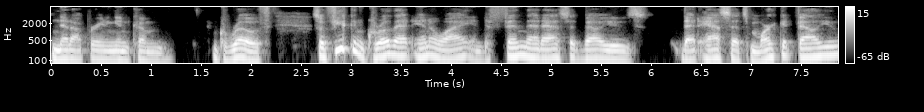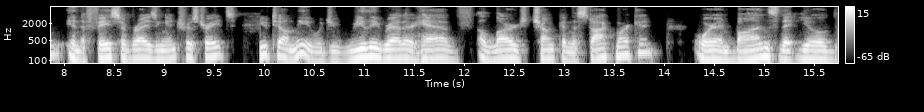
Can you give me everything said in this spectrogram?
net operating income growth. So if you can grow that NOI and defend that asset values, that asset's market value in the face of rising interest rates, you tell me, would you really rather have a large chunk in the stock market or in bonds that yield,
